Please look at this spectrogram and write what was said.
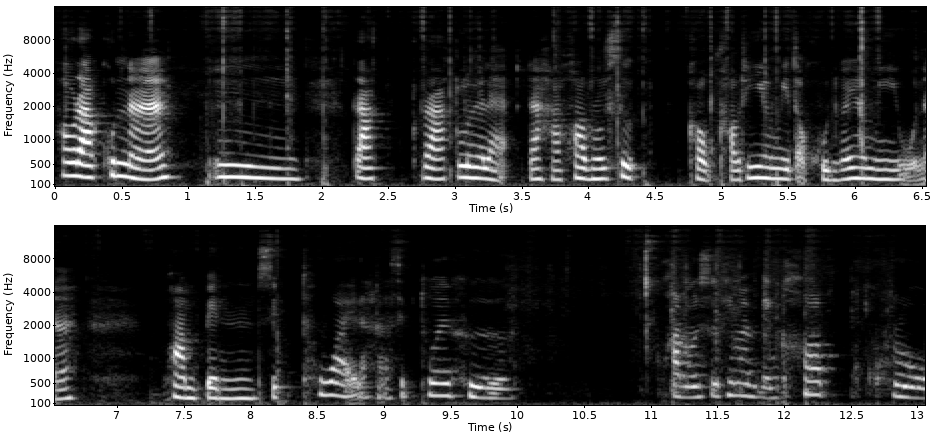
เขารักคุณนะ อืม รักรักเลยแหละนะคะ ความรู้สึกของเขาที่ยังมีต่อคุณก็ยังมีอยู่นะ ความเป็นสิบถ้วยนะคะสิบถ้วยคือ ความรู้สึกที่มันเป็นครอบครัว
